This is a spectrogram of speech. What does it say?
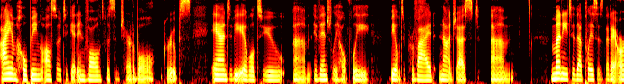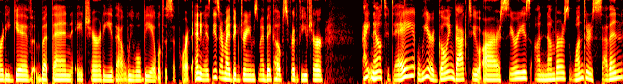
I am hoping also to get involved with some charitable groups and to be able to um, eventually, hopefully, be able to provide not just um, money to the places that I already give, but then a charity that we will be able to support. Anyways, these are my big dreams, my big hopes for the future. Right now, today, we are going back to our series on Numbers 1 through 7,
